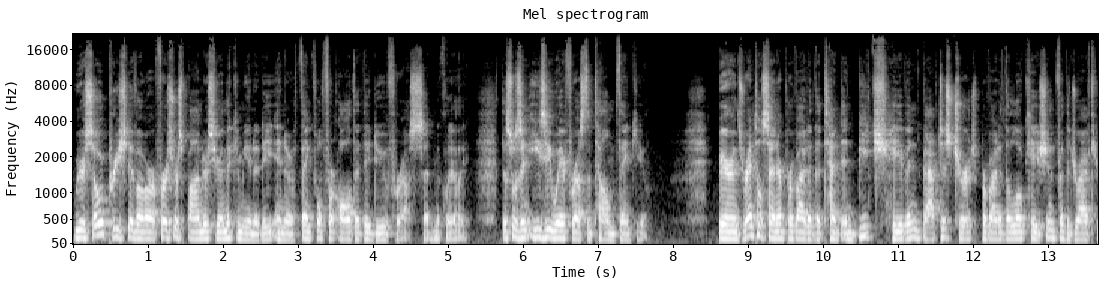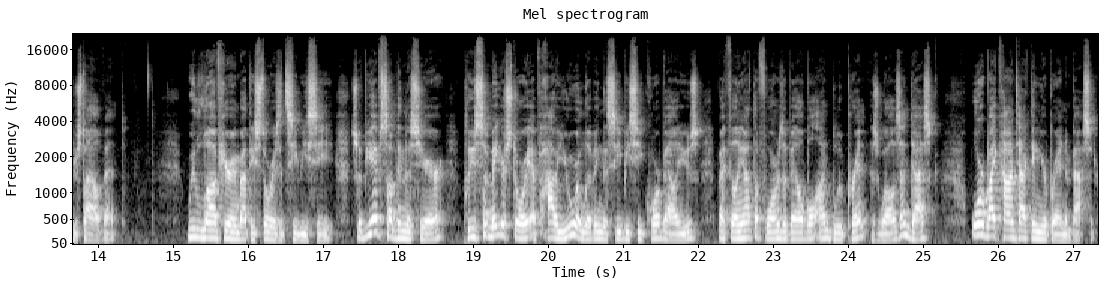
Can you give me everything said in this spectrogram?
We are so appreciative of our first responders here in the community and are thankful for all that they do for us, said McCleary. This was an easy way for us to tell them thank you. Barron's Rental Center provided the tent, and Beech Haven Baptist Church provided the location for the drive through style event. We love hearing about these stories at CBC, so if you have something to share, please submit your story of how you are living the CBC core values by filling out the forms available on Blueprint as well as on Desk, or by contacting your brand ambassador.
